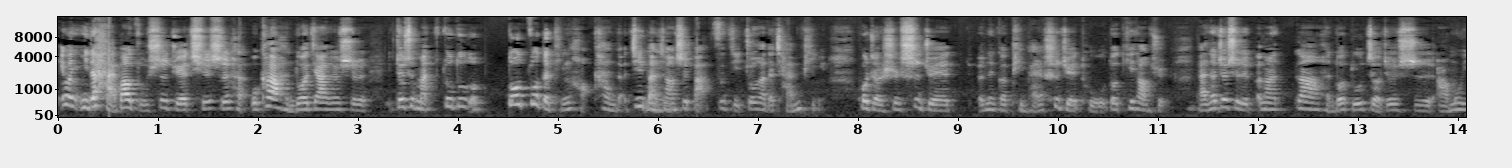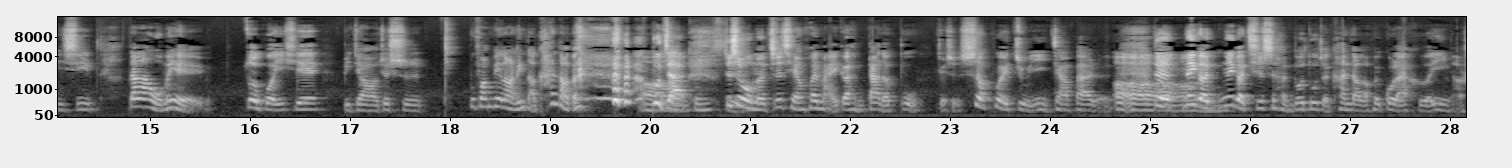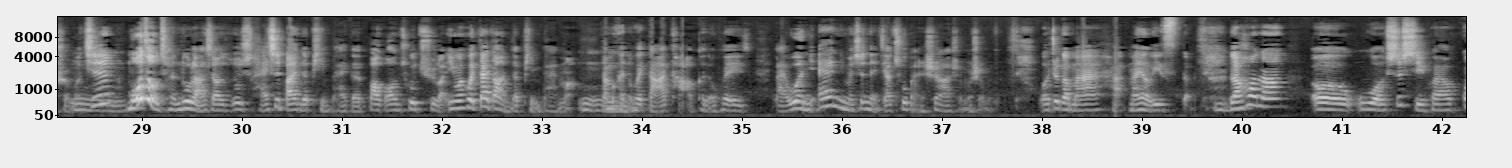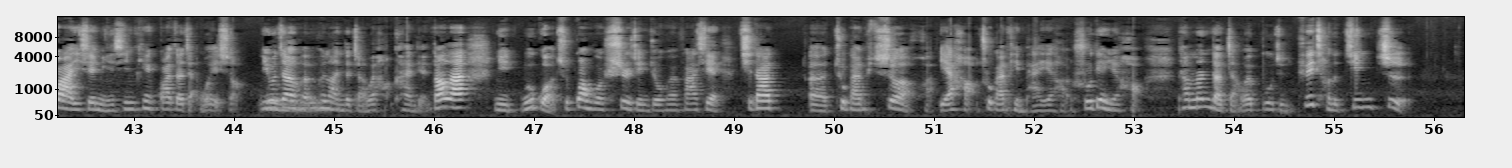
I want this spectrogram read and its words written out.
因为你的海报主视觉其实很，我看到很多家就是就是蛮都都都做的挺好看的，基本上是把自己重要的产品或者是视觉那个品牌的视觉图都贴上去，反正就是让让很多读者就是耳目一新。当然，我们也做过一些比较就是。不方便让领导看到的 布展，就是我们之前会买一个很大的布，就是社会主义加班人。对，那个那个其实很多读者看到了会过来合影啊什么。其实某种程度来说，就是还是把你的品牌给曝光出去了，因为会带到你的品牌嘛。他们可能会打卡，可能会来问你，哎，你们是哪家出版社啊什么什么的。我这个蛮还蛮有意思的。然后呢？呃，我是喜欢挂一些明信片挂在展位上，因为这样会会让你的展位好看一点。当然，你如果去逛过市集，你就会发现其他呃出版社也好，出版品牌也好，书店也好，他们的展位布置非常的精致。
